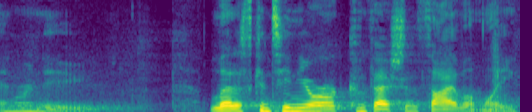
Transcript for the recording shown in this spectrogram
and renewed. Let us continue our confession silently.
